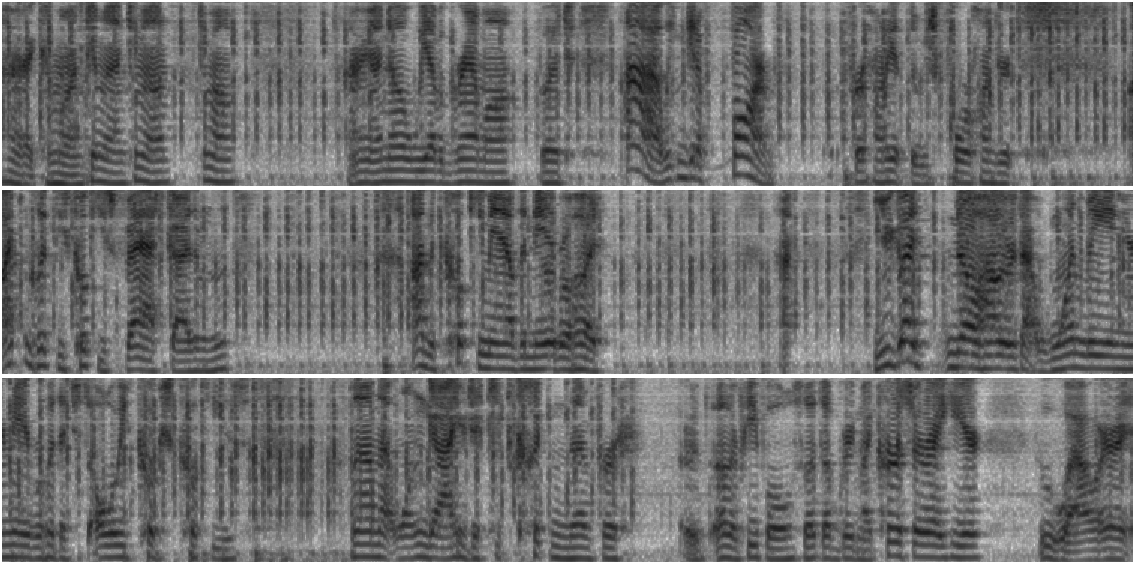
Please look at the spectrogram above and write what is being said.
Alright, come on, come on, come on, come on. Alright, I know we have a grandma, but ah, we can get a farm. First, I want to get those 400. I can click these cookies fast, guys. I mean, I'm the cookie man of the neighborhood. You guys know how there's that one lady in your neighborhood that just always cooks cookies. But I'm that one guy who just keeps clicking them for other people. So let's upgrade my cursor right here. Ooh, wow, alright.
